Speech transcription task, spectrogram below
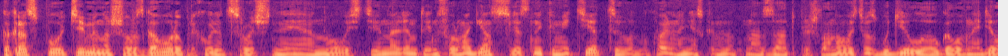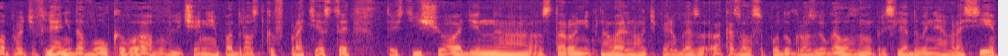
Как раз по теме нашего разговора приходят срочные новости на ленты информагентств. Следственный комитет, вот буквально несколько минут назад пришла новость, возбудил уголовное дело против Леонида Волкова о вовлечении подростков в протесты. То есть еще один э, сторонник Навального теперь оказался под угрозой уголовного преследования в России.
